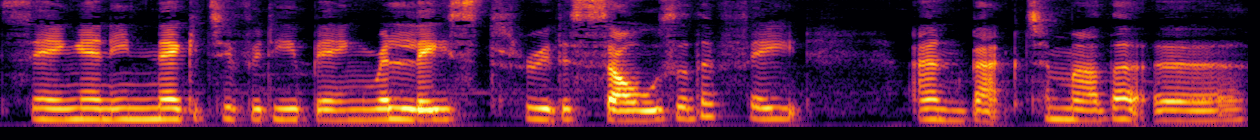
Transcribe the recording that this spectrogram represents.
Seeing any negativity being released through the soles of the feet and back to Mother Earth.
